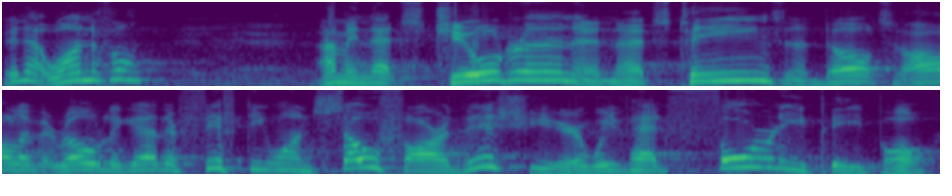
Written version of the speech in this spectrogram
Isn't that wonderful? I mean, that's children and that's teens and adults and all of it rolled together. 51 so far this year. We've had 40 people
